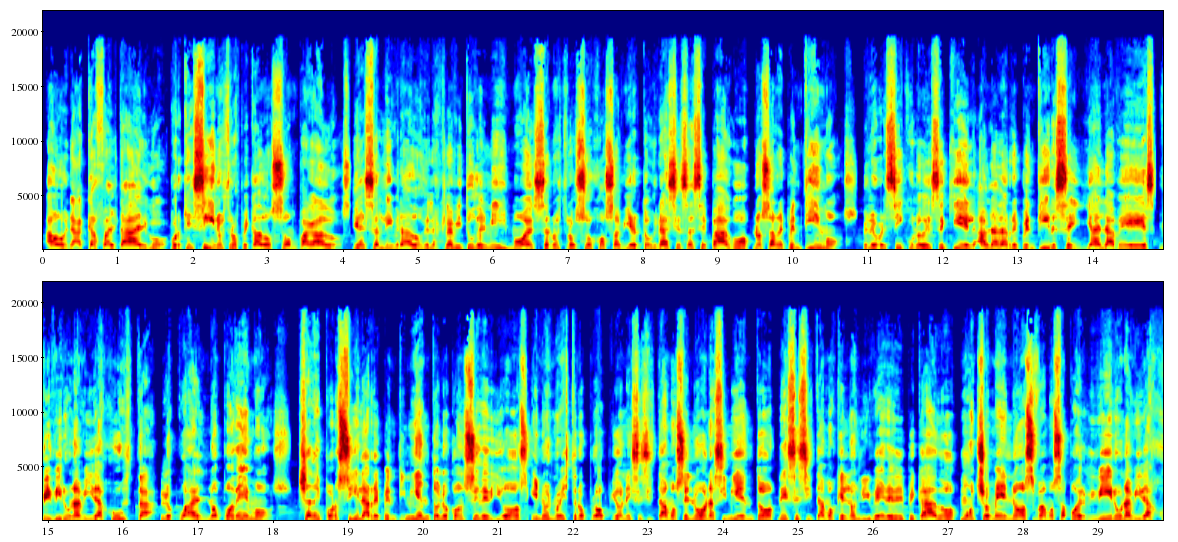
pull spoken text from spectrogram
Ahora, acá falta algo, porque sí, nuestros pecados son pagados, y al ser librados de la esclavitud del mismo, al ser nuestros ojos abiertos gracias a ese pago, nos arrepentimos. Pero el versículo de Ezequiel habla de arrepentirse y a la vez vivir una vida justa, lo cual no podemos. Ya de por sí el arrepentimiento lo concede Dios y no es nuestro propio, necesitamos el nuevo nacimiento, necesitamos que Él nos libere del pecado, mucho menos vamos a poder vivir una vida justa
